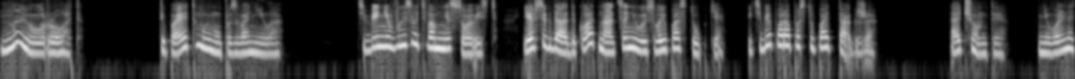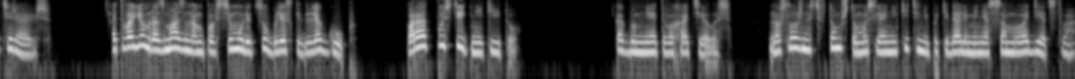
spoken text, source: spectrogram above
Ну и урод. Ты поэтому ему позвонила? Тебе не вызвать во мне совесть. Я всегда адекватно оцениваю свои поступки, и тебе пора поступать так же. О чем ты? Невольно теряюсь. О твоем размазанном по всему лицу блеске для губ. Пора отпустить Никиту. Как бы мне этого хотелось. Но сложность в том, что мысли о Никите не покидали меня с самого детства.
